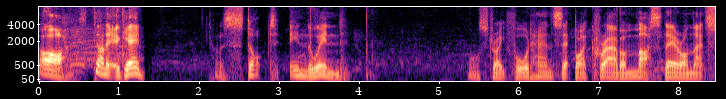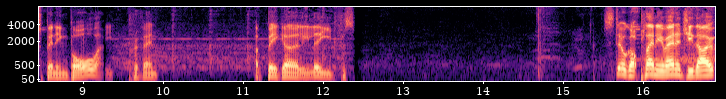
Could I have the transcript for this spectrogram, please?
Oh, he's done it again. Kind of stopped in the wind. More straightforward. Hand set by Crabb. A must there on that spinning ball. Prevent a big early lead for. Still got plenty of energy though.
